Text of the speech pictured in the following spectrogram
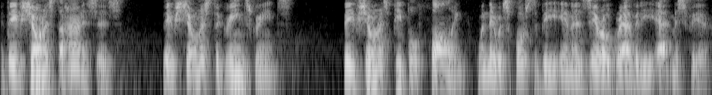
They've shown us the harnesses, they've shown us the green screens, they've shown us people falling when they were supposed to be in a zero gravity atmosphere.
